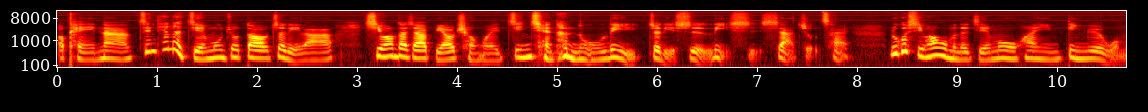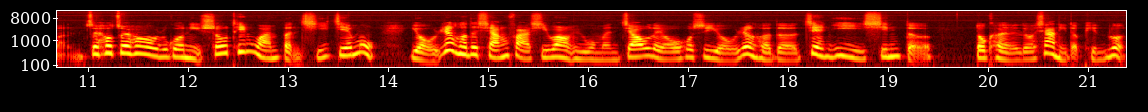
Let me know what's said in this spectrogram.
OK，那今天的节目就到这里啦。希望大家不要成为金钱的奴隶。这里是历史下酒菜。如果喜欢我们的节目，欢迎订阅我们。最后，最后，如果你收听完本期节目，有任何的想法，希望与我们交流，或是有任何的建议心得，都可以留下你的评论。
